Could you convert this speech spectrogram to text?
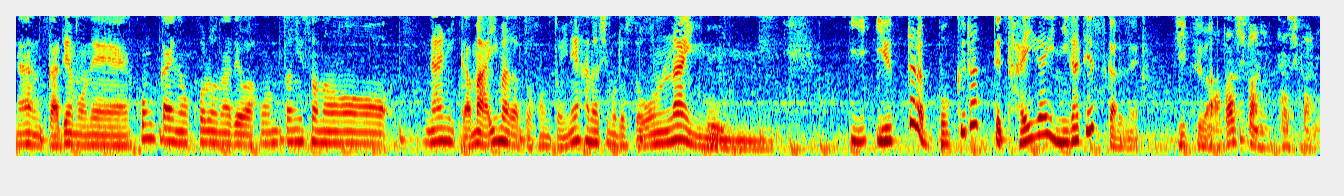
なんかでもね今回のコロナでは本当にその何かまあ今だと本当にね話戻すとオンライン、うん。い言ったら僕だって大概苦手ですからね実は。まあ確かに確かに。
